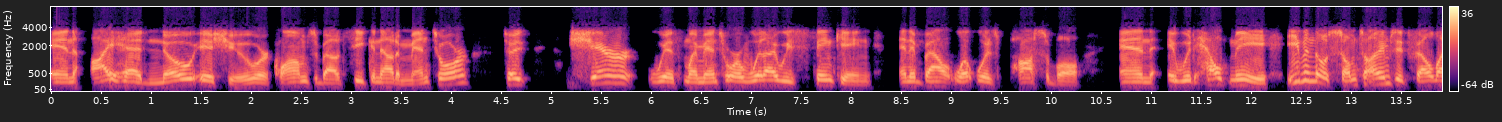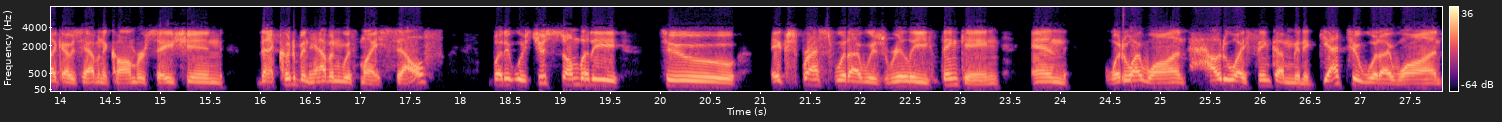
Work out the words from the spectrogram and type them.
And I had no issue or qualms about seeking out a mentor to share with my mentor what I was thinking and about what was possible. And it would help me, even though sometimes it felt like I was having a conversation that I could have been having with myself, but it was just somebody to express what I was really thinking. And what do I want? How do I think I'm going to get to what I want?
